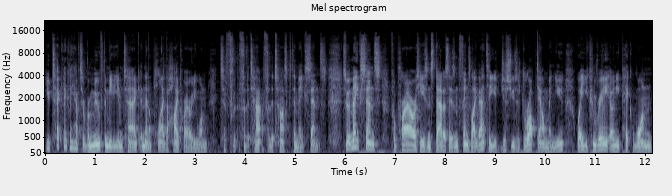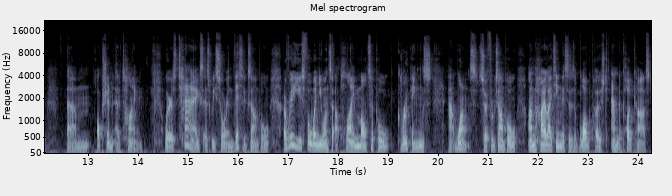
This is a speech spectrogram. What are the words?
you technically have to remove the medium tag and then apply the high priority one to, for, for the for the task to make sense. So it makes sense for priorities and statuses and things like that to just use a drop down menu where you can really only pick one um, option at a time. Whereas tags, as we saw in this example, are really useful when you want to apply multiple groupings at once. So, for example, I'm highlighting this as a blog post and a podcast.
